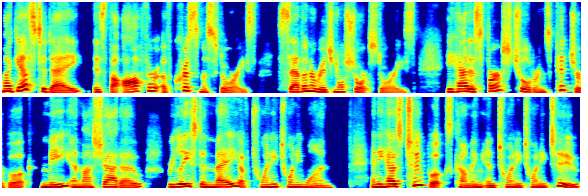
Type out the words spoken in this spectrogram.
My guest today is the author of Christmas Stories, seven original short stories. He had his first children's picture book, Me and My Shadow, released in May of 2021. And he has two books coming in 2022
